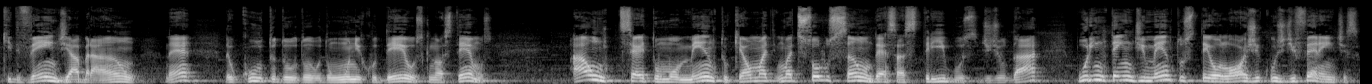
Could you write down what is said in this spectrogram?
que vem de Abraão, né, do culto do, do, do único Deus que nós temos, há um certo momento que é uma, uma dissolução dessas tribos de Judá por entendimentos teológicos diferentes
